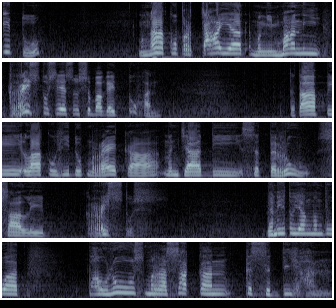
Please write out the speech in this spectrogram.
itu mengaku percaya, mengimani Kristus Yesus sebagai Tuhan. Tetapi laku hidup mereka menjadi seteru salib Kristus. Dan itu yang membuat Paulus merasakan kesedihan.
